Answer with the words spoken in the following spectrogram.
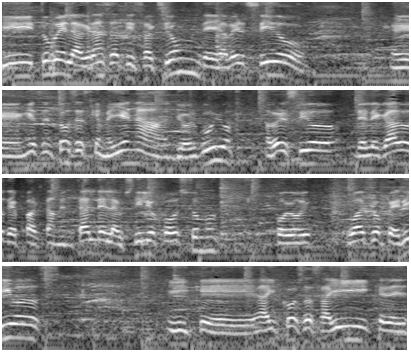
y tuve la gran satisfacción de haber sido, en ese entonces que me llena de orgullo, haber sido delegado departamental del auxilio póstumo por cuatro periodos y que hay cosas ahí que,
